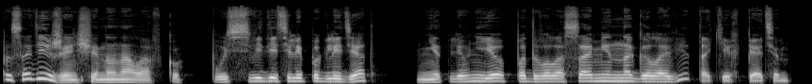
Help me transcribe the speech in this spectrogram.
посади женщину на лавку, пусть свидетели поглядят, нет ли у нее под волосами на голове таких пятен?»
